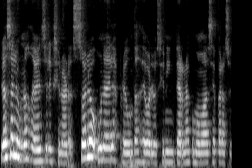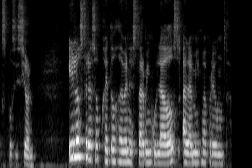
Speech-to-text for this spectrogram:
Los alumnos deben seleccionar solo una de las preguntas de evaluación interna como base para su exposición, y los tres objetos deben estar vinculados a la misma pregunta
